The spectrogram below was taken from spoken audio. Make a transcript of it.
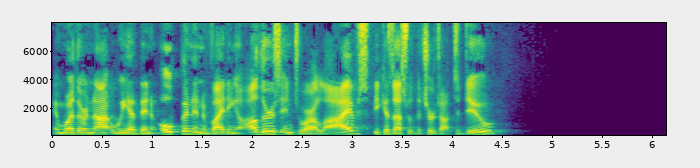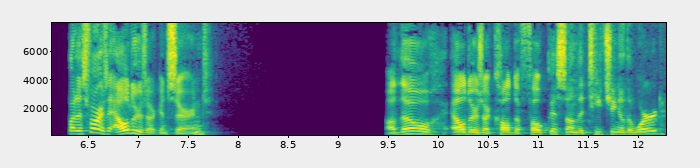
and whether or not we have been open and inviting others into our lives, because that's what the church ought to do. But as far as elders are concerned, Although elders are called to focus on the teaching of the word,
